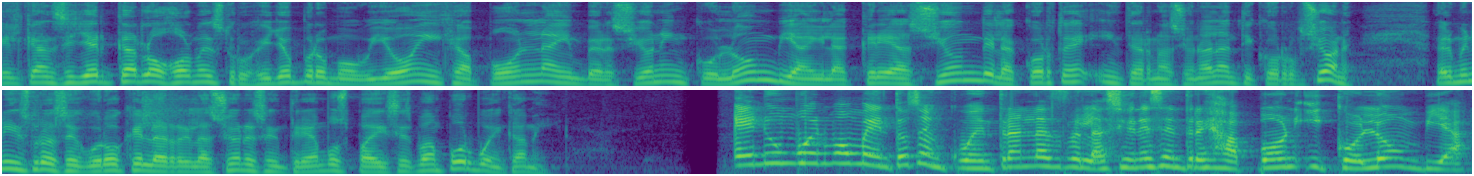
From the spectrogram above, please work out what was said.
El canciller Carlos Holmes Trujillo promovió en Japón la inversión en Colombia y la creación de la Corte Internacional Anticorrupción. El ministro aseguró que las relaciones entre ambos países van por buen camino. En un buen momento se encuentran las relaciones entre Japón y Colombia.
